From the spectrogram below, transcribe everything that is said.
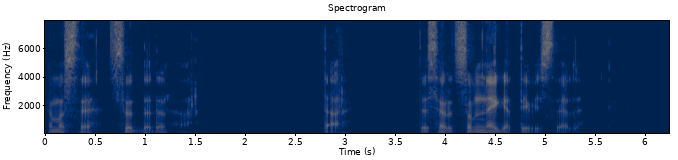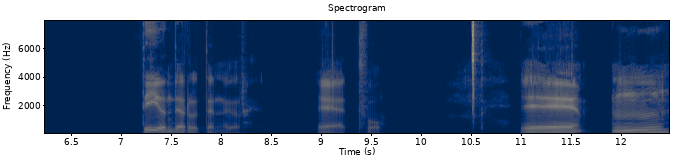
jag måste sudda den här. Där. Det ser ut som negativ istället. Tionde roten ur Eh, två. Eh, mm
